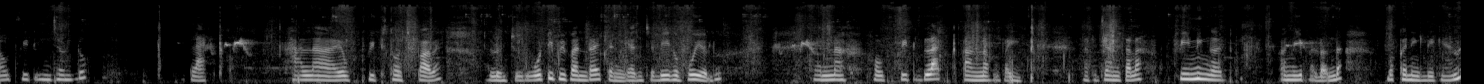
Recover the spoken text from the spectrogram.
ಔಟ್ಫಿಟ್ ಇಂಚುಂಟು ಬ್ಲ್ಯಾಕ್ ಅಲ್ಲ ಔಟ್ಫಿಟ್ ತೋಚ್ಪಾವೆ ಅಲ್ಲೊಂಚೂರು ಓ ಟಿ ಪಿ ಬಂದ್ರೆ ನನಗೆ ಅಂಚೆ ಬೇಗ ಪೋಯಲು ಎನ್ನ ಔಟ್ಫಿಟ್ ಬ್ಲ್ಯಾಕ್ ಅಣ್ಣ ವೈಟ್ ಅರ್ಜೆಂಟಲ್ಲ ಫೀನಿಂಗ್ ಅದು ಅಂಗಿ ಪಡೊಂದ ಬೊಕ್ಕ ನಿಗ್ಲಿಕ್ಕೆ ನಾನು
